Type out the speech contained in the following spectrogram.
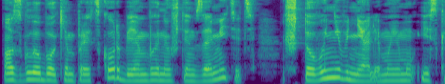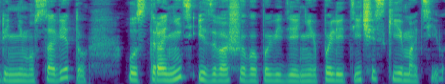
А с глубоким предскорбием вынужден заметить, что вы не вняли моему искреннему совету устранить из вашего поведения политические мотивы.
